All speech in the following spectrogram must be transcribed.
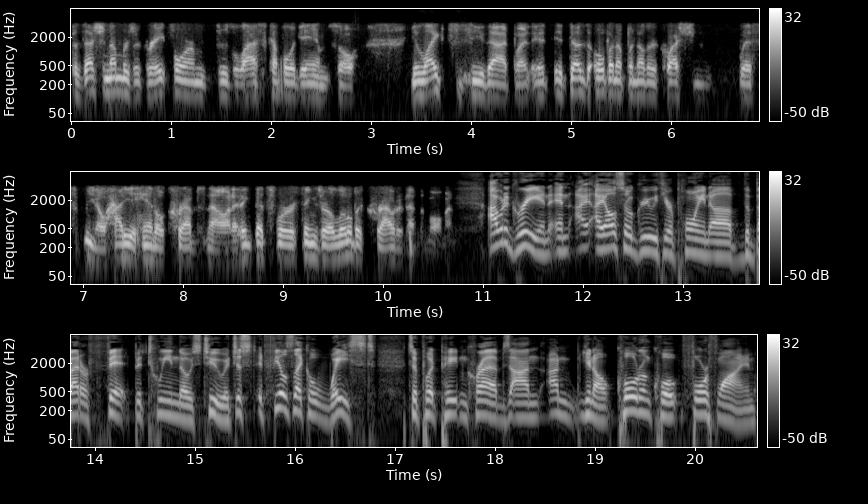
possession numbers are great for him through the last couple of games, so you like to see that, but it, it does open up another question with you know how do you handle Krebs now, and I think that's where things are a little bit crowded at the moment. I would agree, and and I, I also agree with your point of the better fit between those two. It just it feels like a waste to put Peyton Krebs on on you know quote unquote fourth line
